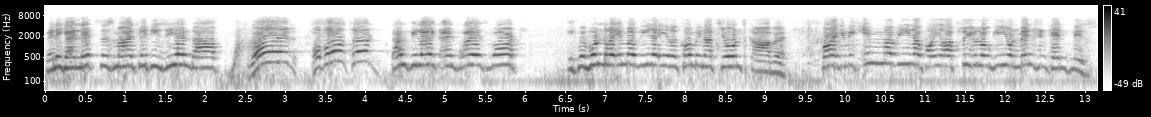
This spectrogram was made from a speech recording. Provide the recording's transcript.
Wenn ich ein letztes Mal kritisieren darf. Nein, verboten! Dann vielleicht ein freies Wort. Ich bewundere immer wieder Ihre Kombinationsgabe. Ich beuge mich immer wieder vor Ihrer Psychologie und Menschenkenntnis.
